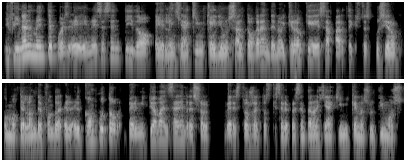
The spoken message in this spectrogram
Y finalmente, pues eh, en ese sentido, eh, la ingeniería química dio un salto grande, ¿no? Y creo que esa parte que ustedes pusieron como telón de fondo, el, el cómputo permitió avanzar en resolver estos retos que se le presentaron a la ingeniería química en los últimos,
